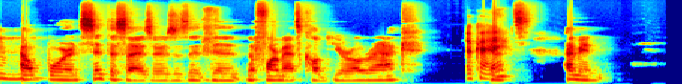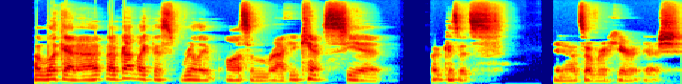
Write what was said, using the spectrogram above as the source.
mm-hmm. outboard synthesizers. Is the, the the format's called Eurorack. Okay. I mean, I look at it. I've got like this really awesome rack. You can't see it because it's you know it's over here ish.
